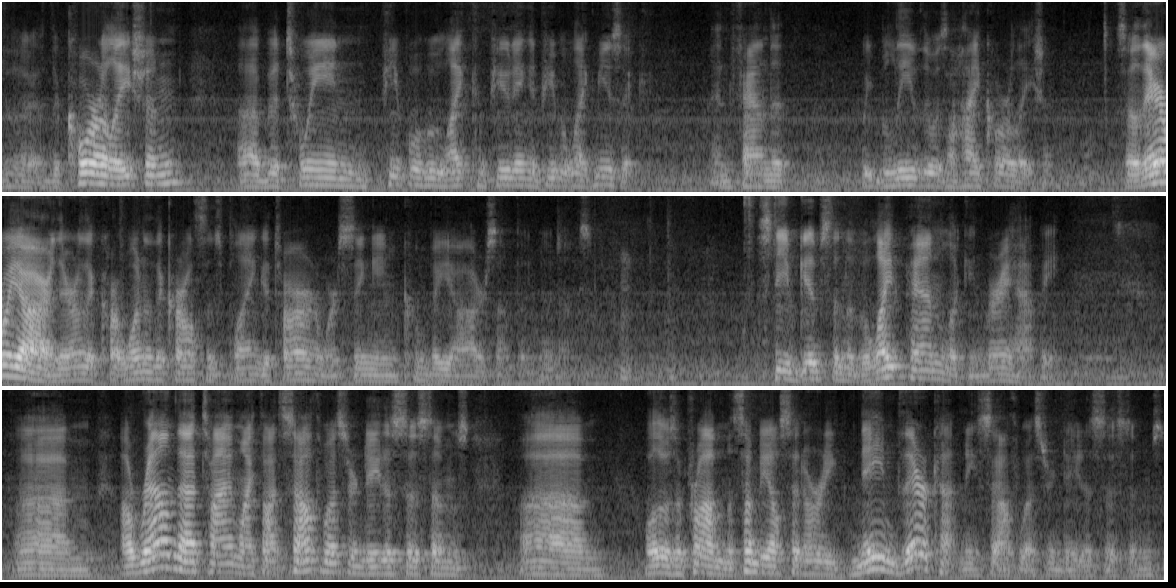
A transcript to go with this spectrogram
the, the correlation uh, between people who like computing and people who like music, and found that we believe there was a high correlation. So there we are. There are the Car- one of the Carlstons playing guitar, and we're singing "Kumbaya" or something. Who knows? Steve Gibson of the Light Pen, looking very happy. Um, around that time, I thought Southwestern Data Systems. Um, well, there was a problem. Somebody else had already named their company Southwestern Data Systems,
